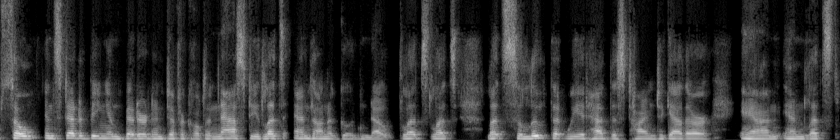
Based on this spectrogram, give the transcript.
So instead of being embittered and difficult and nasty let's end on a good note. Let's let's let's salute that we had had this time together and and let's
